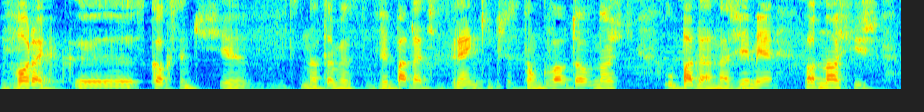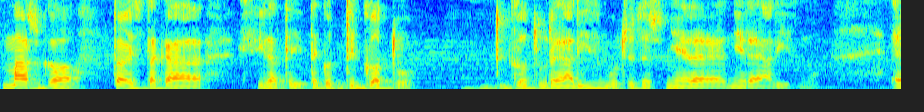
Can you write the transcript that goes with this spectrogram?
Worek y, z koksem ci się w, natomiast wypada ci z ręki przez tą gwałtowność, upada na ziemię, podnosisz, masz go. To jest taka chwila tej, tego dygotu, dygotu realizmu, czy też niere, nierealizmu. E,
